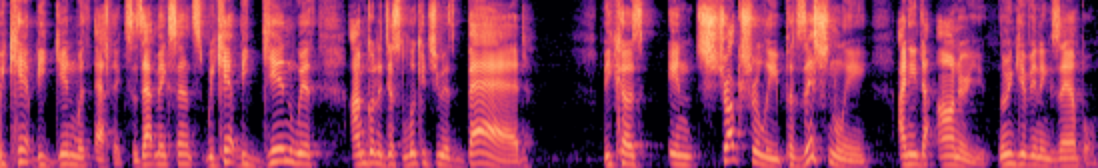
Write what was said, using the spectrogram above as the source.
we can't begin with ethics. Does that make sense? We can't begin with, I'm going to just look at you as bad because in structurally, positionally, I need to honor you. Let me give you an example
